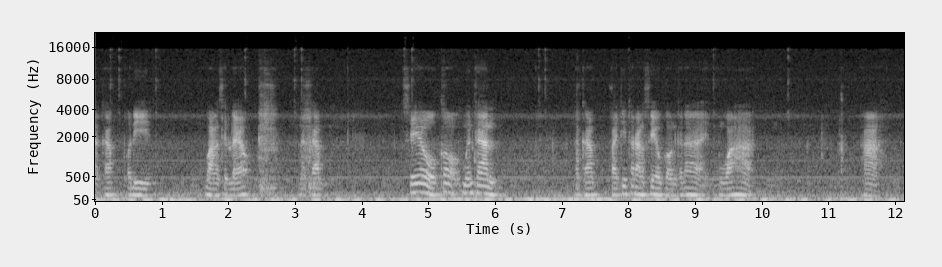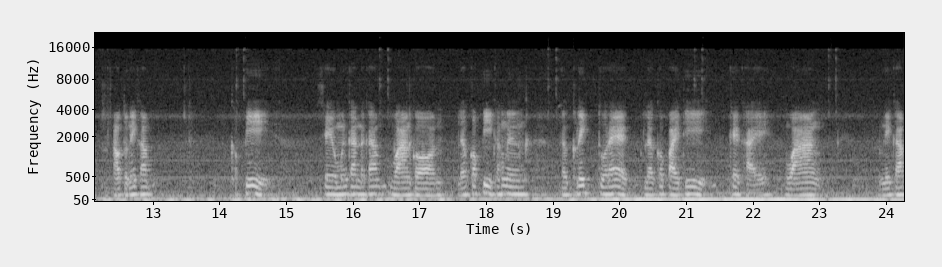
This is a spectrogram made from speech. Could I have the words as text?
นะครับ พอดีวางเสร็จแล้วนะครับ เซลล์ก็เหมือนกันนะครับ ไปที่ตารางเซลล์ก่อนก็ได้ ว่าอ่าเอาตัวนี้ครับ Copy เซล์เหมือนกันนะครับ วางก่อนแล้ว Copy ครั้งหนึ่งแล้วคลิกตัวแรกแล้วก็ไปที่แก้ไขวางแบบนี้ครับ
